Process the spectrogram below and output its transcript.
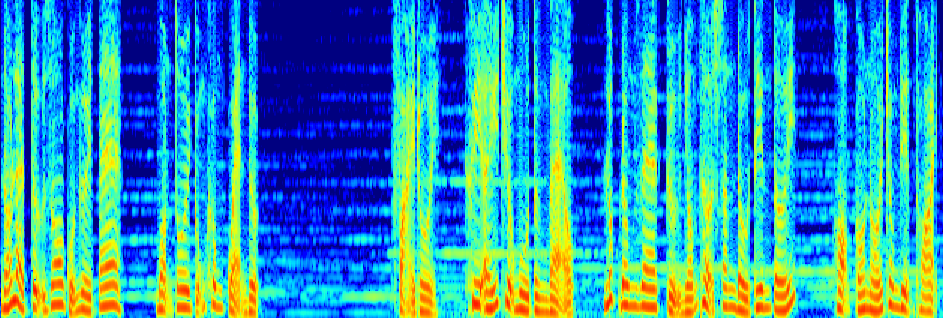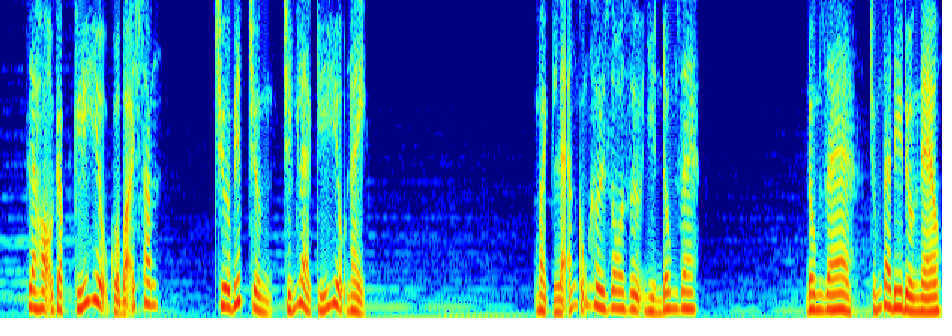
đó là tự do của người ta. Bọn tôi cũng không quản được. Phải rồi, khi ấy triệu mù từng bảo, lúc đông ra cử nhóm thợ săn đầu tiên tới, họ có nói trong điện thoại là họ gặp ký hiệu của bãi săn. Chưa biết chừng chính là ký hiệu này. Bạch lãng cũng hơi do dự nhìn đông gia. Đông gia, chúng ta đi đường nào?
